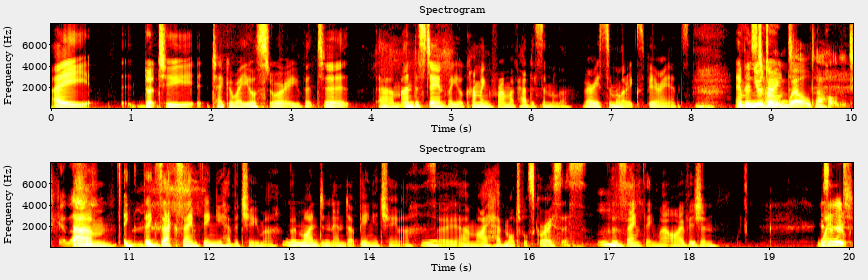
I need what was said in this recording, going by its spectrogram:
I, not to take away your story, but to um, understand where you're coming from, I've had a similar, very similar experience. Mm. And then you're told, doing well to hold it together. um, the exact same thing. You have a tumor, but mm. mine didn't end up being a tumor. Mm. So um, I have multiple sclerosis. Mm. The same thing. My eye vision isn't went. it?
